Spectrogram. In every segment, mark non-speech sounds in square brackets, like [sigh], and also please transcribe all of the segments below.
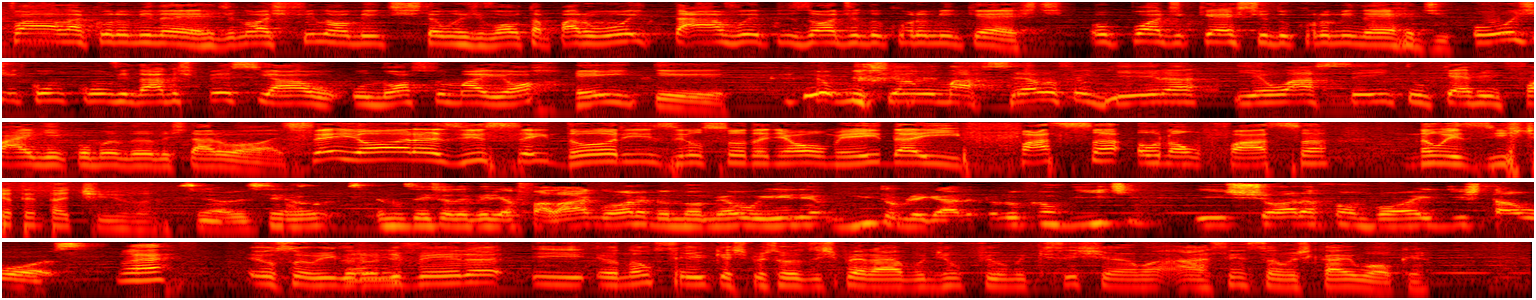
Fala, Curumi Nerd! Nós finalmente estamos de volta para o oitavo episódio do Curumicast, o podcast do Curumi Nerd. Hoje com um convidado especial, o nosso maior hater. Eu me chamo Marcelo Figueira e eu aceito o Kevin Feige comandando Star Wars. Senhoras e senhores, eu sou Daniel Almeida e faça ou não faça, não existe a tentativa. Senhoras e senhores, eu não sei se eu deveria falar agora, meu nome é William, muito obrigado pelo convite e chora fanboy de Star Wars. Não é? Eu sou o Igor É. Oliveira e eu não sei o que as pessoas esperavam de um filme que se chama A Ascensão Skywalker.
